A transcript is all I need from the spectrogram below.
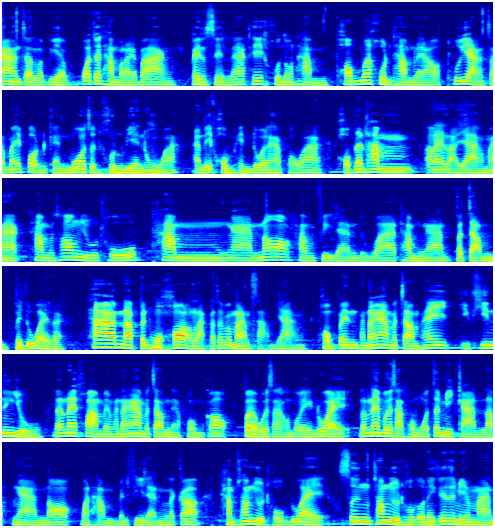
การจัดระเบียบว่าจะทำอะไรบ้าง เป็นสิ่งแรกที่คุณต้องทำเพราะเมื่อคุณทำแล้ว ทุกอย่างจะไม่ปนกันมั่วจนคุณเวียนหัว อันนี้ผมเห็นด้วยนะครับ เพราะว่าผมนั้นทำอะไรหลายอย่างมากทำช่อง YouTube ทำงานนอกทำฟรีแลนซ์หรือว่าทำงานประจำไปด้วยนะ ถ้านับเป็นหัวข้อหลักๆก็จะประมาณ 3 อย่าง ผมเป็นพนักงานประจำให้อีกที่หนึ่งอยู่ และในความเป็นพนักงานประจำเนี่ยผมก็เปิดบริษัทของตัวเองด้วย แล้วในบริษัทผมก็จะมีการรับงานนอกมาทำเป็นฟรีแลนซ์แล้วก็ทำช่อง YouTube ด้วย ซึ่งช่อง YouTube ตัวนี้ก็จะมีประมาณ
